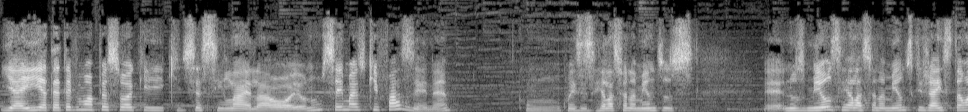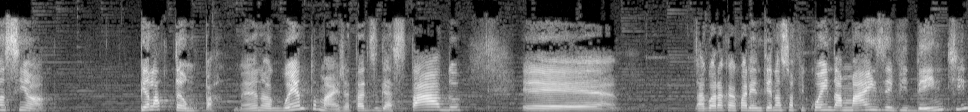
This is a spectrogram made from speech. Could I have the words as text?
E aí até teve uma pessoa que, que disse assim, Laila, ó, eu não sei mais o que fazer, né? Com, com esses relacionamentos, é, nos meus relacionamentos que já estão assim, ó, pela tampa, né? Não aguento mais, já está desgastado. É... Agora com a quarentena só ficou ainda mais evidente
